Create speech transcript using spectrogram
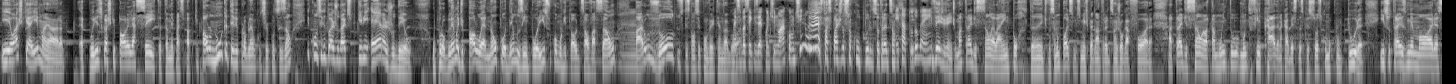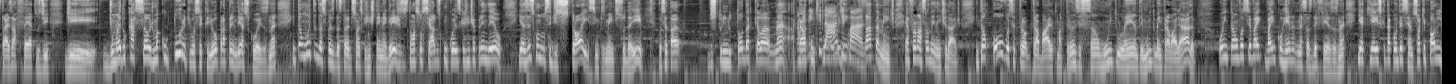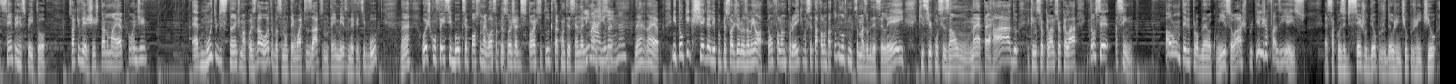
E eu acho que aí, Mayara, é por isso que eu acho que Paulo ele aceita também participar, porque Paulo nunca teve problema com circuncisão e os rituais judaicos, porque ele era judeu. O problema de Paulo é não podemos impor isso como ritual de salvação para os outros que estão se convertendo agora. Mas se você quiser continuar, continue. É, faz parte da sua cultura, da sua tradição. E tá tudo bem. E veja, gente, uma tradição ela é importante. Você não pode simplesmente pegar uma tradição e jogar fora. A tradição ela tá muito, muito fincada na cabeça das pessoas como cultura. Isso traz memórias, traz afetos de, de, de uma educação, de uma cultura que você criou para aprender as coisas, né? Então, muitas das coisas das tradições que a gente tem na igreja estão associadas com coisas que a gente aprendeu. E às vezes, quando você destrói simplesmente isso daí, você tá destruindo toda aquela, né, aquela cultura, identidade ident- quase. Exatamente. É a formação da identidade. Então, ou você tra- trabalha com uma transição muito lenta e muito bem trabalhada, ou então você vai, vai incorrer nessas defesas, né? E aqui é isso que tá acontecendo. Só que Paulo ele sempre respeitou. Só que veja, a gente tá numa época onde é muito distante uma coisa da outra. Você não tem WhatsApp, você não tem e-mail, você não tem Facebook, né? Hoje com o Facebook você posta um negócio, a pessoa já distorce tudo que tá acontecendo ali. Imagina, Imagina. né? Na época. Então o que que chega ali pro pessoal de Jerusalém? Ó, estão falando por aí que você tá falando pra todo mundo que não precisa mais obedecer lei, que circuncisão, né, tá errado e que não sei o que lá, não sei o que lá. Então você, assim, Paulo não teve problema com isso, eu acho, porque ele já fazia isso. Essa coisa de ser judeu pro judeu, gentil pro gentil.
